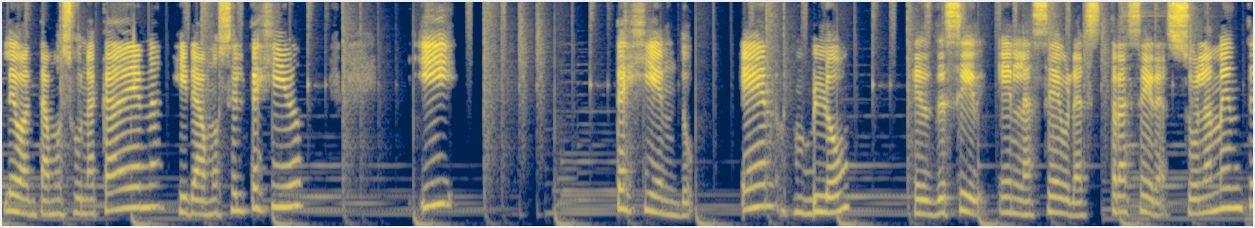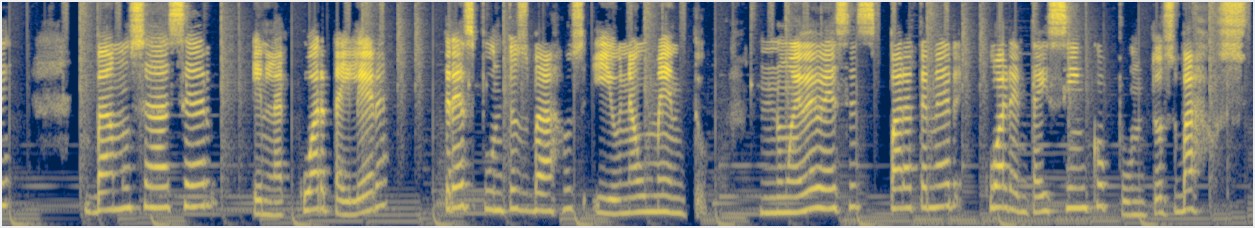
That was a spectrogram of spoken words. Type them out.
Levantamos una cadena, giramos el tejido y tejiendo en blow, es decir, en las hebras traseras solamente, vamos a hacer en la cuarta hilera tres puntos bajos y un aumento nueve veces para tener 45 puntos bajos.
